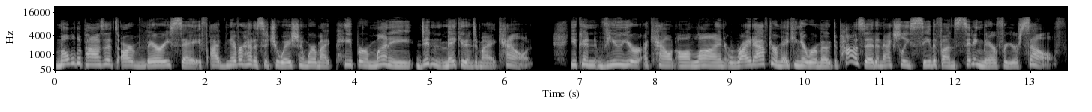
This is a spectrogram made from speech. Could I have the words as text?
Mobile deposits are very safe. I've never had a situation where my paper money didn't make it into my account. You can view your account online right after making a remote deposit and actually see the funds sitting there for yourself.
